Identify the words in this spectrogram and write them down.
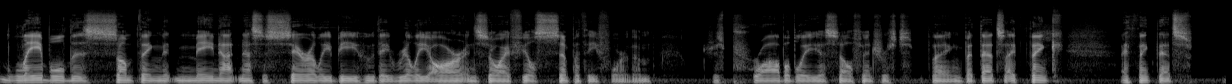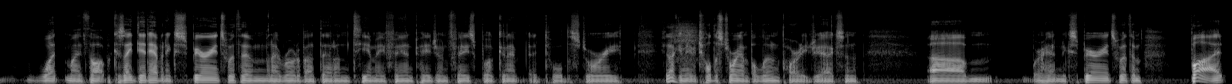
labeled as something that may not necessarily be who they really are, and so I feel sympathy for them, which is probably a self-interest thing. But that's I think I think that's what my thought because I did have an experience with him, and I wrote about that on the TMA fan page on Facebook, and I, I told the story. I feel like I maybe told the story on Balloon Party Jackson, um, where I had an experience with him. But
